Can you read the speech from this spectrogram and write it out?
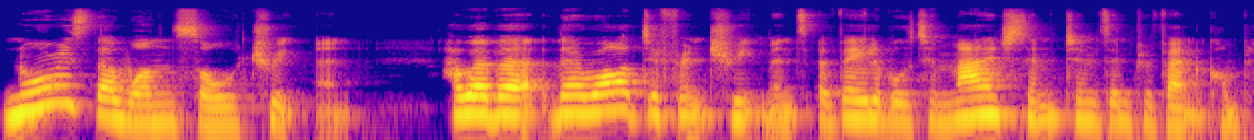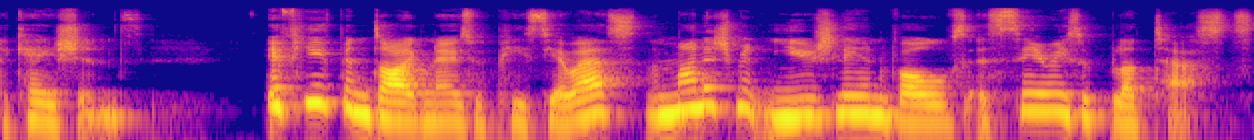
nor is there one sole treatment. However, there are different treatments available to manage symptoms and prevent complications. If you've been diagnosed with PCOS, the management usually involves a series of blood tests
